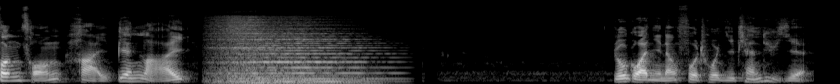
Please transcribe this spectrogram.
风从海边来。如果你能付出一片绿叶，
